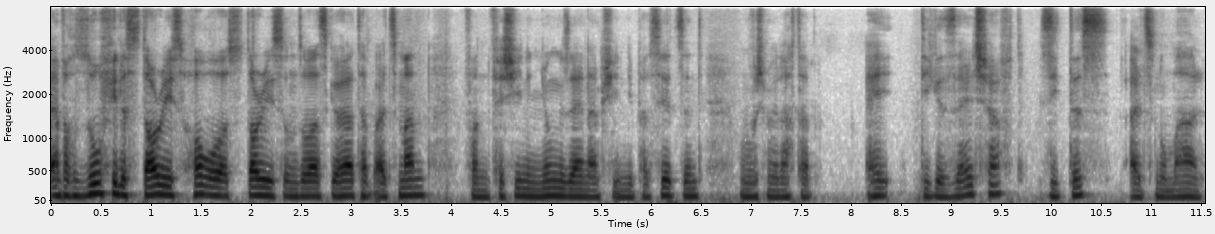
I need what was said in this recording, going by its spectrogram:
einfach so viele Stories, Horror-Stories und sowas gehört habe als Mann von verschiedenen Junggesellenabschieden, die passiert sind und wo ich mir gedacht habe, ey, die Gesellschaft sieht das als normal.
